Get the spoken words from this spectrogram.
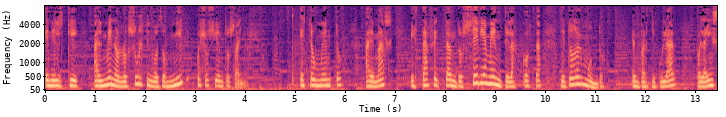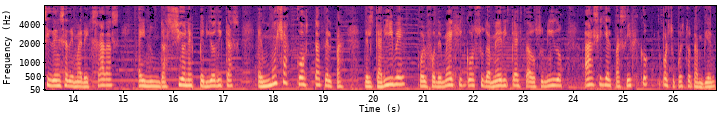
en el que al menos los últimos 2.800 años. Este aumento además está afectando seriamente las costas de todo el mundo, en particular por la incidencia de marejadas e inundaciones periódicas en muchas costas del, del Caribe, Golfo de México, Sudamérica, Estados Unidos, Asia y el Pacífico y por supuesto también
